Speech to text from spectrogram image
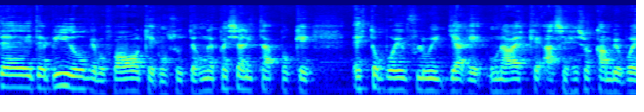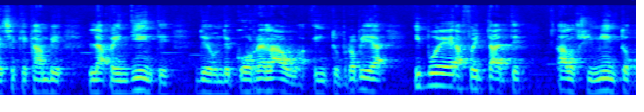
te, te, pido que por favor que consultes a un especialista porque esto puede influir ya que una vez que haces esos cambios puede ser que cambie la pendiente de donde corre el agua en tu propiedad y puede afectarte a los cimientos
